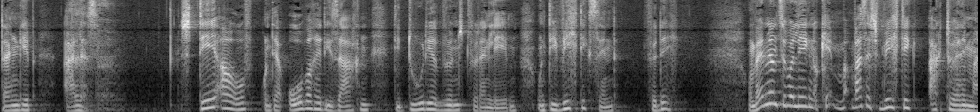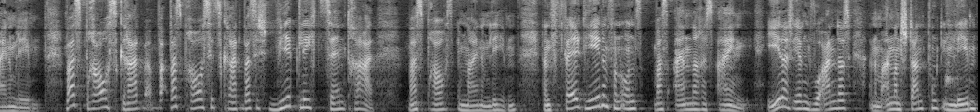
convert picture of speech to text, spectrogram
dann gib alles. Steh auf und erobere die Sachen, die du dir wünschst für dein Leben und die wichtig sind für dich. Und wenn wir uns überlegen, okay, was ist wichtig aktuell in meinem Leben? Was brauchst gerade, was brauchst jetzt gerade, was ist wirklich zentral? Was brauchst in meinem Leben? Dann fällt jedem von uns was anderes ein. Jeder ist irgendwo anders, an einem anderen Standpunkt im Leben,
